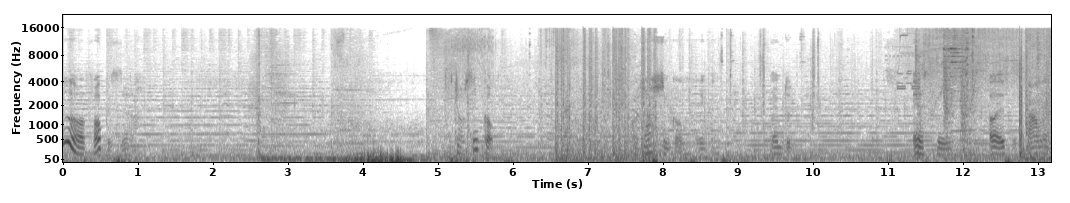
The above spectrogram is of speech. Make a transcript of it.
Ooh, focus there. Josinko. Or Joshinko, maybe. Maybe the S thing. Oh, it's the silent.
